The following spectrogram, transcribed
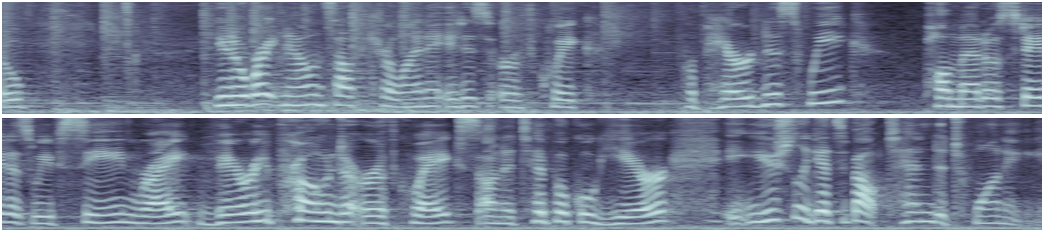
You know, right now in South Carolina, it is earthquake preparedness week. Palmetto State, as we've seen, right, very prone to earthquakes on a typical year. It usually gets about 10 to 20.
